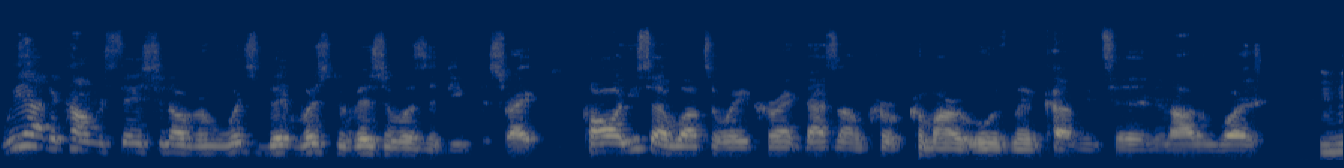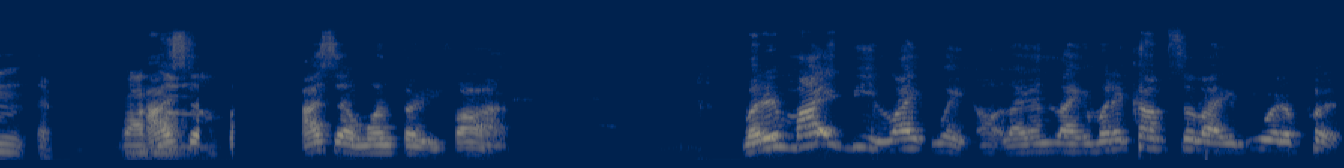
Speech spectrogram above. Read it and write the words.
we had a conversation over which di- which division was the deepest, right? Paul, you said welterweight, correct? That's um Kamaru Usman, Covington, and all them boys. Mm-hmm. I said I said one thirty five, but it might be lightweight. Uh, like like when it comes to like if you were to put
